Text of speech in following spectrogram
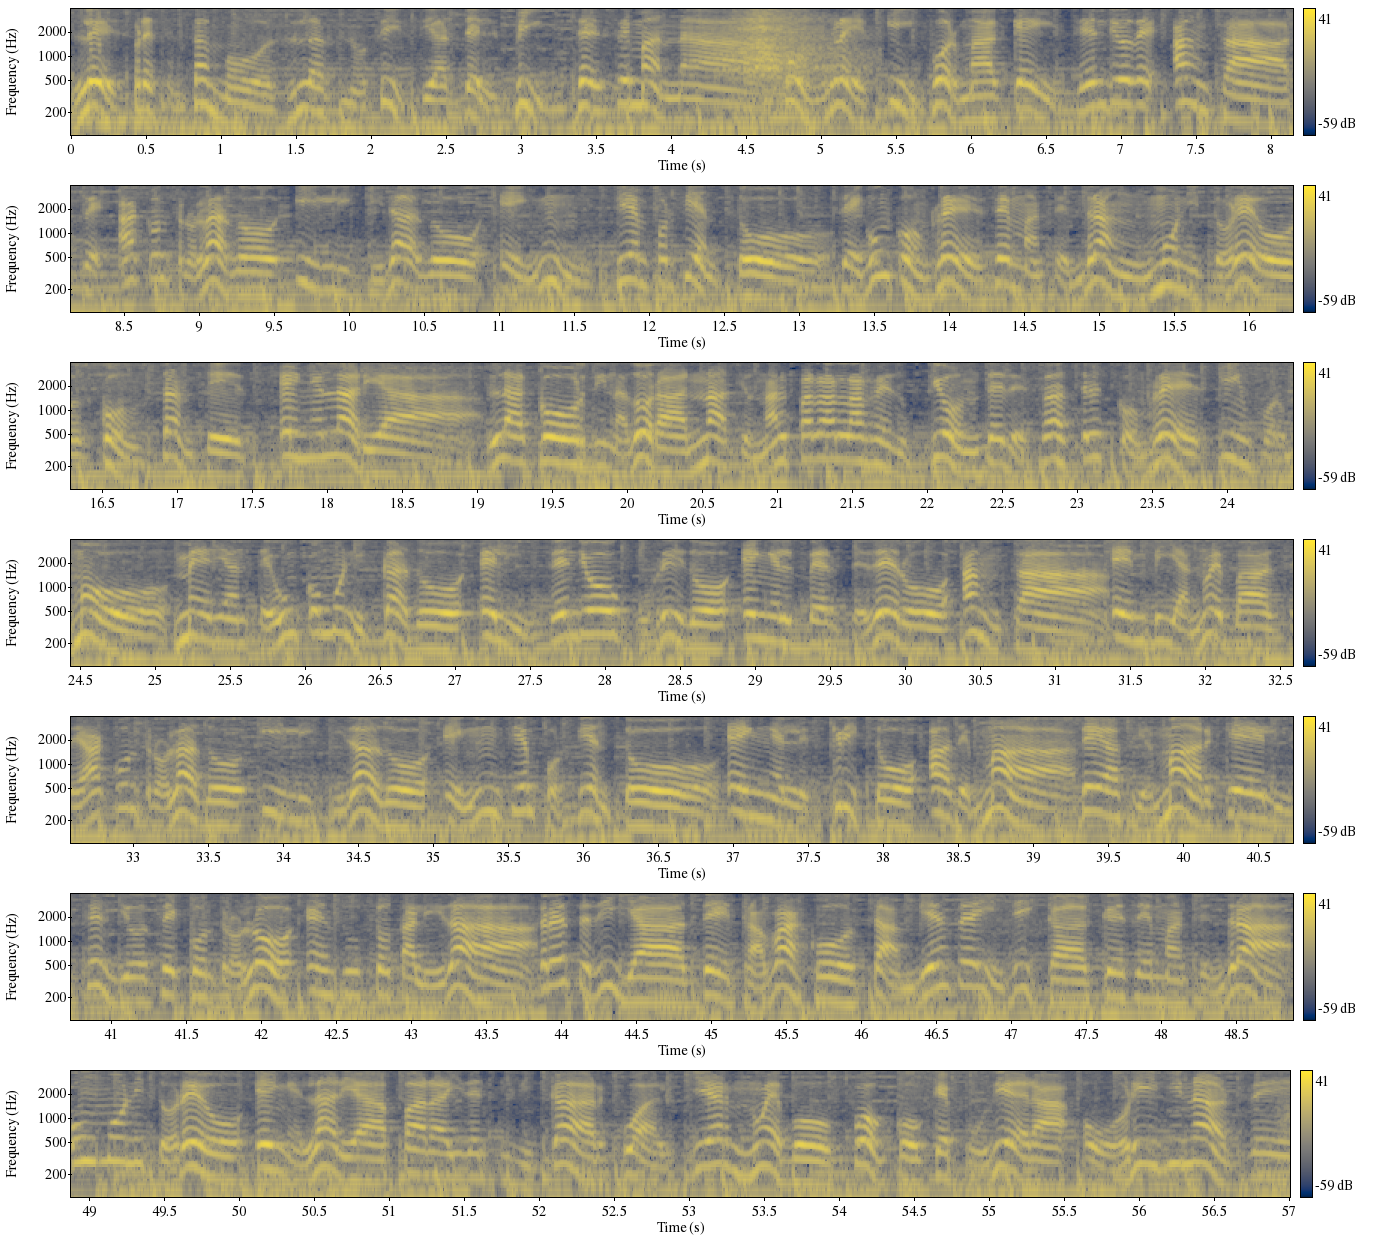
Les presentamos las noticias del fin de semana. Conred informa que incendio de ANSA se ha controlado y liquidado en un 100%. Según Conred, se mantendrán monitoreos constantes en el área. La Coordinadora Nacional para la Reducción de Desastres Conred informó mediante un comunicado el incendio ocurrido en el vertedero AMSA en Villanueva se ha controlado y liquidado en un 100%. En el escrito, además de afirmar que el incendio se controló en su totalidad, 13 días de trabajo también se indica que se mantendrá un monitoreo en el área para identificar cualquier nuevo foco que pudiera originarse.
